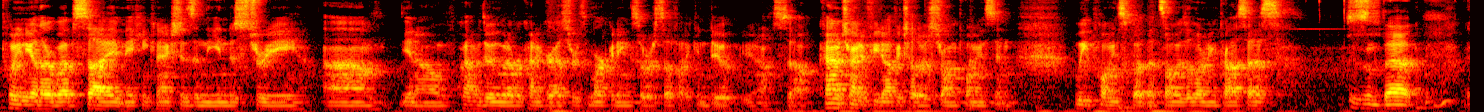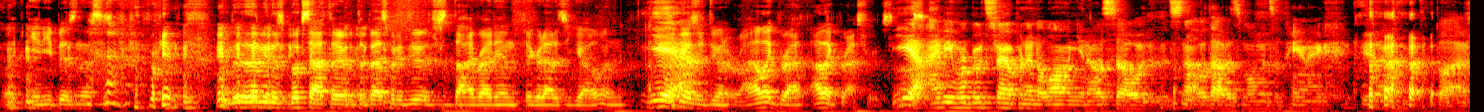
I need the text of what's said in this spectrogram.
putting together a website, making connections in the industry, um, you know, kind of doing whatever kind of grassroots marketing sort of stuff I can do, you know. So kind of trying to feed off each other's strong points and weak points, but that's always a learning process. Isn't that mm-hmm. Like any business? I mean, there's books out there, but the best way to do it is just dive right in, figure it out as you go. And I yeah, you guys are doing it right. I like grass. I like grassroots. Honestly. Yeah, I mean we're bootstrapping it along, you know, so it's not without its moments of panic, you know. but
